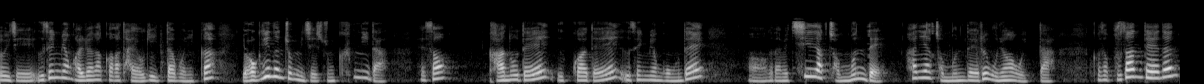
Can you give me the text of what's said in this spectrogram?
또 이제 의생명 관련 학과가 다 여기 있다 보니까 여기는 좀 이제 좀 큽니다. 그래서 간호대, 의과대, 의생명공대, 어, 그 다음에 치의학 전문대, 한의학 전문대를 운영하고 있다. 그래서 부산대는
